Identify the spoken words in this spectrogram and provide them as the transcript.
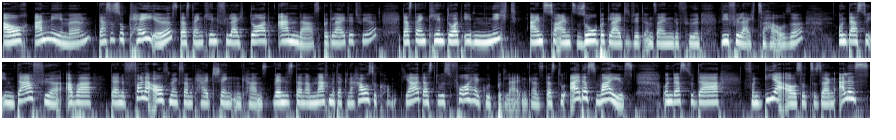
auch annehmen, dass es okay ist, dass dein Kind vielleicht dort anders begleitet wird, dass dein Kind dort eben nicht eins zu eins so begleitet wird in seinen Gefühlen wie vielleicht zu Hause und dass du ihm dafür aber deine volle Aufmerksamkeit schenken kannst, wenn es dann am Nachmittag nach Hause kommt, ja, dass du es vorher gut begleiten kannst, dass du all das weißt und dass du da von dir aus sozusagen alles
